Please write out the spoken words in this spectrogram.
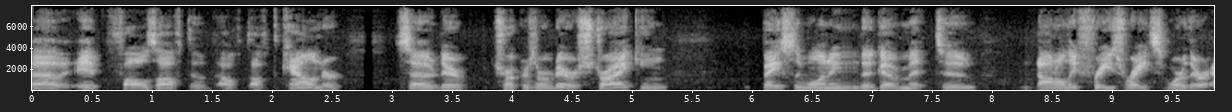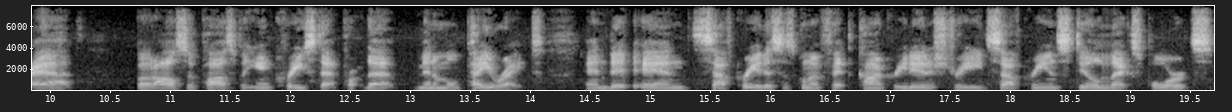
uh, it falls off the off, off the calendar. So their truckers over there are striking, basically wanting the government to not only freeze rates where they're at, but also possibly increase that that minimum pay rate. And in South Korea, this is going to affect the concrete industry, South Korean steel exports.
